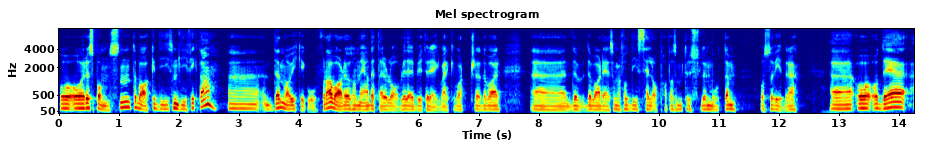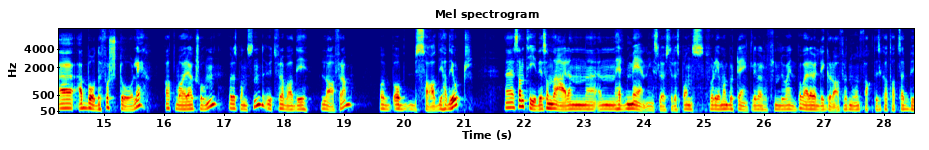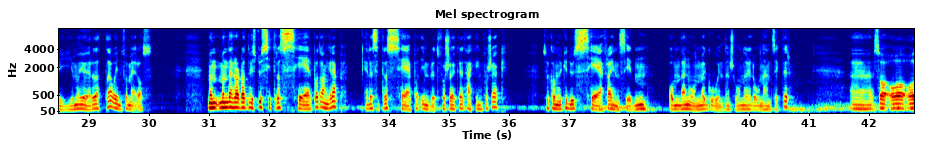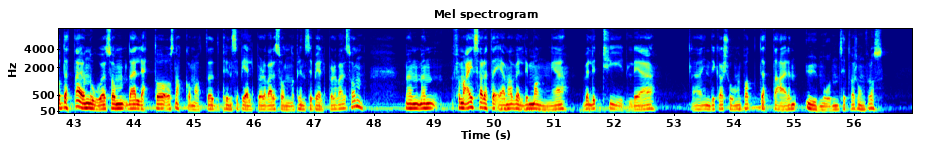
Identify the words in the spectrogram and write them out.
Og, og, responsen tilbake de, som de fikk da, den var jo ikke god. For da var det jo sånn at dette er ulovlig, dere bryter regelverket vårt. Det var Eh, det, det, var det som i hvert fall de selv oppfatta som trusler mot dem, osv. Uh, og, og det er, er, både forståelig at var reaksjonen og responsen ut fra hva de la fram og, og sa de hadde gjort. Uh, samtidig som det er en, en, helt meningsløs respons. Fordi man burde egentlig som du var inne på, være veldig glad for at noen faktisk har tatt seg bryet med å gjøre dette og informere oss. Men, men, det er klart at hvis du sitter og ser på et angrep, eller sitter og ser på et innbruddsforsøk eller et hackingforsøk, så kan jo ikke du se fra innsiden om det er noen med gode intensjoner eller onde hensikter. Eh, så, og, og, dette er jo noe som det er lett å, å snakke om at prinsipielt bør det være sånn og prinsipielt bør det være sånn. Men, men, for meg så er dette en av veldig mange veldig tydelige eh, indikasjoner på at dette er en umoden situasjon for oss.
